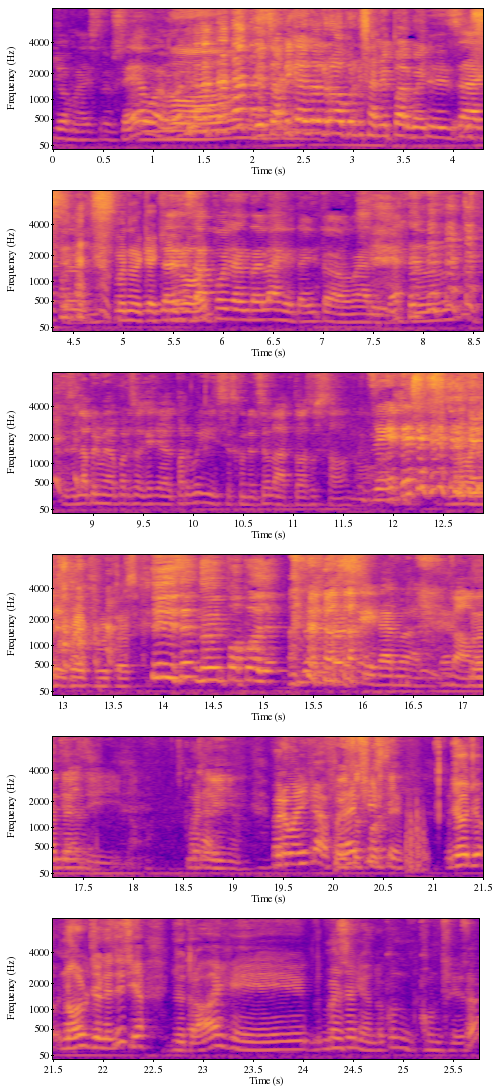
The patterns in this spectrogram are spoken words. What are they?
Yo, maestro, usted, huevón. No. Le está picando el rabo porque sale el par, güey. Exacto. Bueno, que aquí Ya se está apoyando en la jeta y todo, marica. Esa es la primera persona que llega al parque y se esconde el celular todo asustado. No. Sí. No, hijueputas. Y dice, no, el papaya. No, no sé, la marica. No, No, mentiras, no. sí, no. Es con Bueno. cariño. Pero marica, fuera de chiste. Yo, yo, no, yo les decía, yo trabajé mensajeando con, con César,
